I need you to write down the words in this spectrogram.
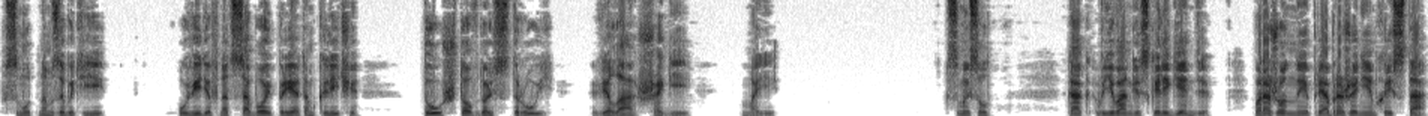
в смутном забытии, увидев над собой при этом кличе ту, что вдоль струй вела шаги мои. Смысл. Как в евангельской легенде, пораженные преображением Христа,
